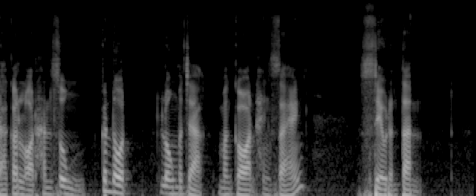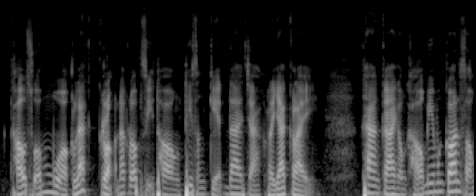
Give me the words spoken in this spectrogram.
ดากอนลอร์ดฮันซุงกระโดดลงมาจากมังกรแห่งแสง เซลดันตัน เขาสวมหมวกและเกราะนักรบสีทองที่สังเกตได้จากระยะไกล ข้างกายของเขามีมังกรสอง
